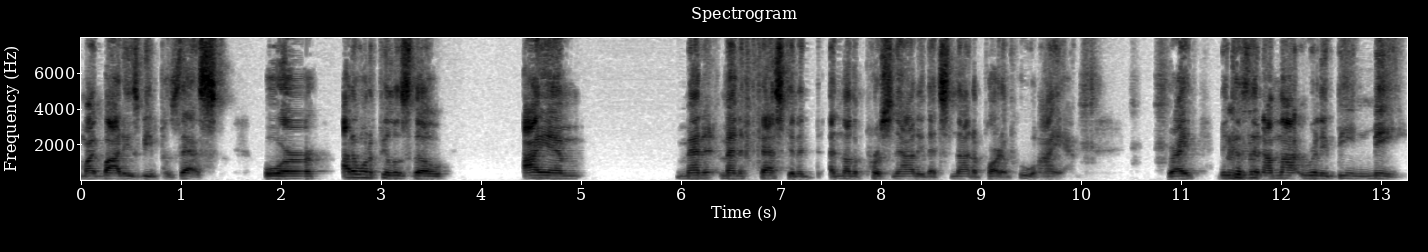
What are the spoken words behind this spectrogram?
my body's being possessed, or I don't want to feel as though I am mani- manifest in a, another personality that's not a part of who I am, right? Because mm-hmm. then I'm not really being me.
